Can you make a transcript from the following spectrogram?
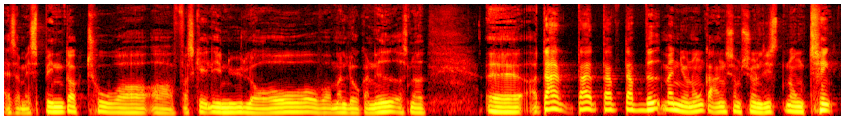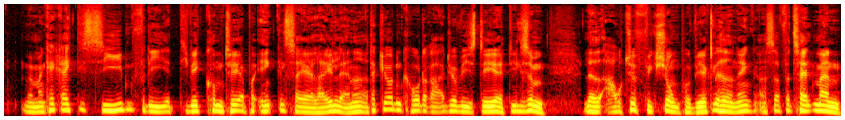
altså med spindoktorer og forskellige nye love, hvor man lukker ned og sådan noget. Øh, og der, der, der, der ved man jo nogle gange som journalist nogle ting, men man kan ikke rigtig sige dem, fordi de vil ikke kommentere på enkeltsager eller et eller andet. Og der gjorde den korte radiovis det, at de ligesom lavede autofiktion på virkeligheden, ikke? og så fortalte man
